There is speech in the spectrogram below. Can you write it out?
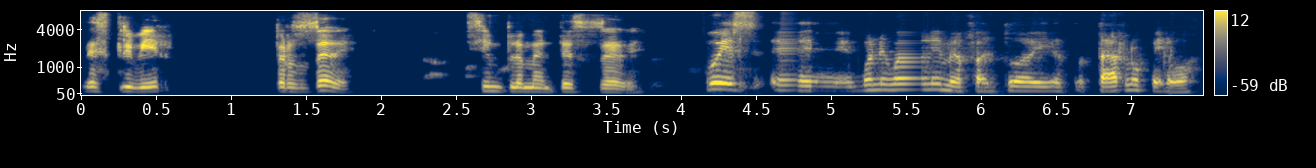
describir, pero sucede. Simplemente sucede. Pues, eh, bueno, igual me faltó ahí acotarlo, pero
